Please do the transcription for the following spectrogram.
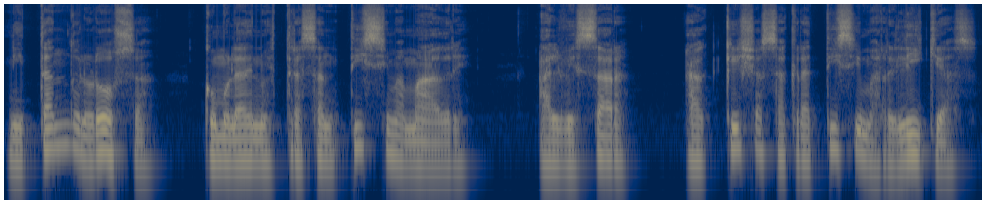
ni tan dolorosa como la de nuestra Santísima Madre al besar aquellas sacratísimas reliquias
